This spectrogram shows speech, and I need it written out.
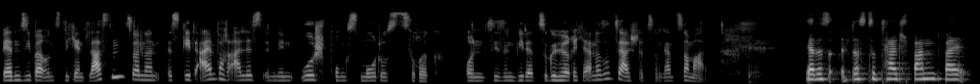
werden sie bei uns nicht entlassen, sondern es geht einfach alles in den Ursprungsmodus zurück und sie sind wieder zugehörig einer Sozialstation, ganz normal. Ja, das, das ist total spannend, weil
